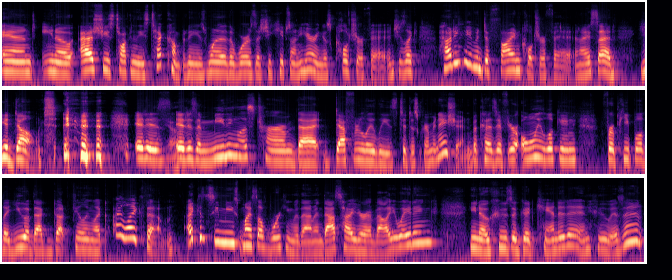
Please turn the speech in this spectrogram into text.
And you know, as she's talking to these tech companies, one of the words that she keeps on hearing is culture fit. And she's like, "How do you even define culture fit?" And I said, "You don't. it is Yeah. it is a meaningless term that definitely leads to discrimination because if you're only looking for people that you have that gut feeling like I like them, I can see me myself working with them, and that's how you're evaluating, you know, who's a good candidate and who isn't.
